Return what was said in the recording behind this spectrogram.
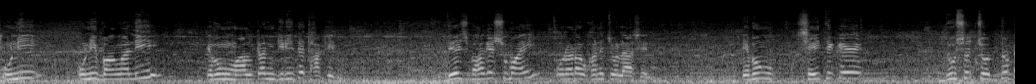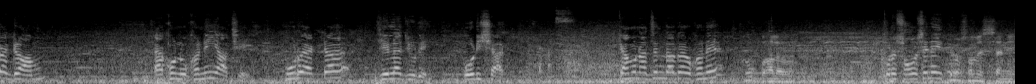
উনি উনি বাঙালি এবং মালকানগিরিতে থাকেন। দেশভাগের সময় ওনারা ওখানে চলে আসেন। এবং সেই থেকে দুশো চোদ্দোটা গ্রাম এখন ওখানেই আছে। পুরো একটা জেলা জুড়ে ওড়িশার। কেমন আছেন দাদা ওখানে? খুব ভালো। কোনো সমস্যা নেই কোনো সমস্যা নেই।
